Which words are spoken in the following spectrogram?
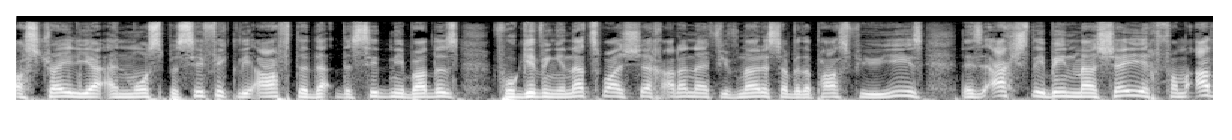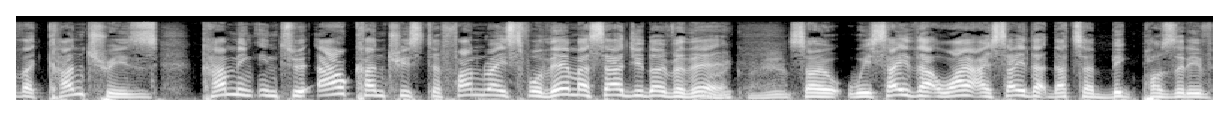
Australia and more specifically after that, the Sydney brothers for giving. And that's why, Sheikh, I don't know if you've noticed over the past few years, there's actually been mashayikh from other countries coming into our countries to fundraise for their masajid over there. Yeah. So we say that. Why I say that? That's a big positive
